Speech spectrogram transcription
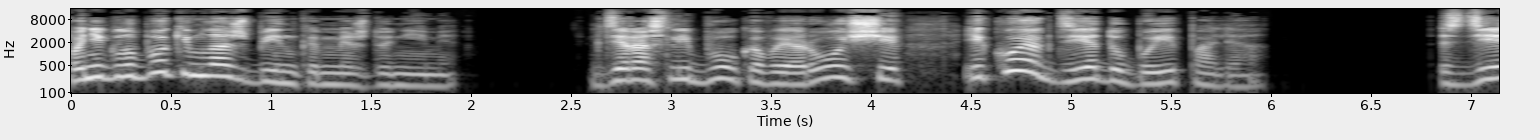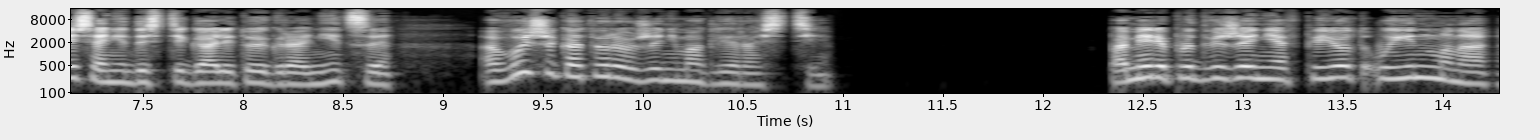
по неглубоким ложбинкам между ними, где росли буковые рощи и кое-где дубы и поля. Здесь они достигали той границы, выше которой уже не могли расти. По мере продвижения вперед у Инмана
